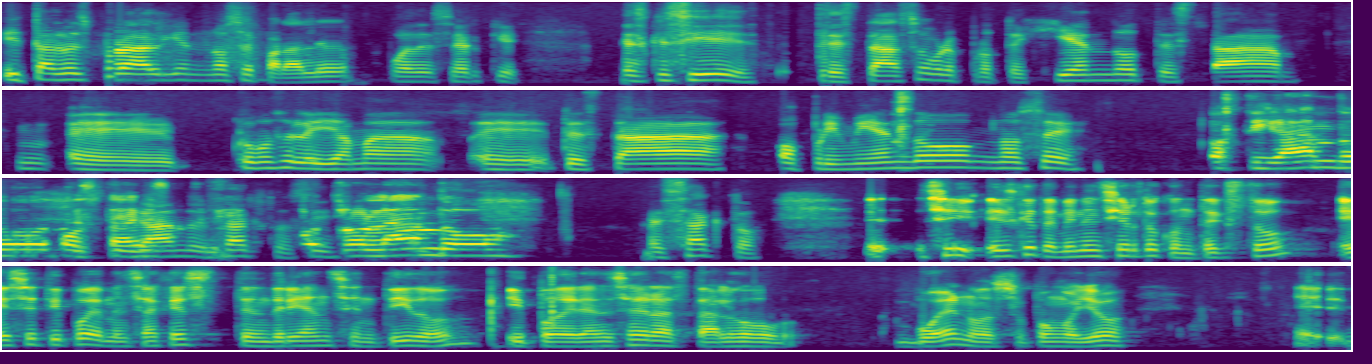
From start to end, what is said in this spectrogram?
y tal vez para alguien, no sé, para Leo puede ser que es que sí, te está sobreprotegiendo, te está, mm, eh, ¿cómo se le llama? Eh, te está oprimiendo, no sé. Hostigando, hostigando, exacto, controlando. Exacto. Eh, sí, es que también en cierto contexto ese tipo de mensajes tendrían sentido y podrían ser hasta algo bueno, supongo yo, eh,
